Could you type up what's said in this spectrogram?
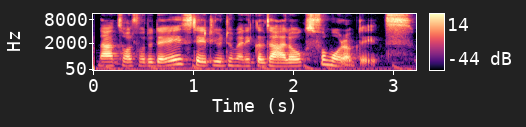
That's all for today. Stay tuned to Medical Dialogues for more updates.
